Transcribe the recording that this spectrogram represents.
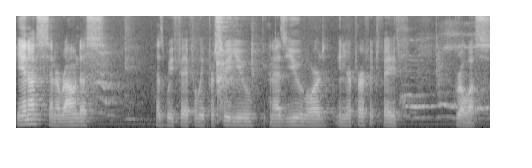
in us and around us as we faithfully pursue you, and as you, Lord, in your perfect faith, grow us.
